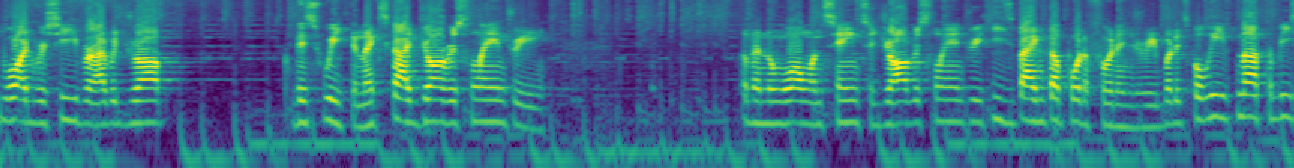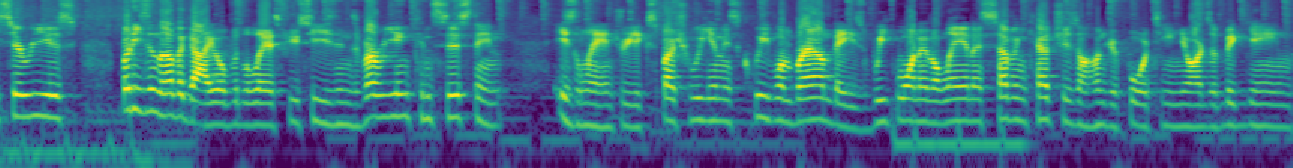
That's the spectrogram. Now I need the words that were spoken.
wide receiver I would drop this week. The next guy, Jarvis Landry the New Orleans Saints, Jarvis Landry. He's banged up with a foot injury, but it's believed not to be serious. But he's another guy over the last few seasons, very inconsistent is Landry, especially in his Cleveland Brown days. Week one in Atlanta, seven catches, 114 yards, a big game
